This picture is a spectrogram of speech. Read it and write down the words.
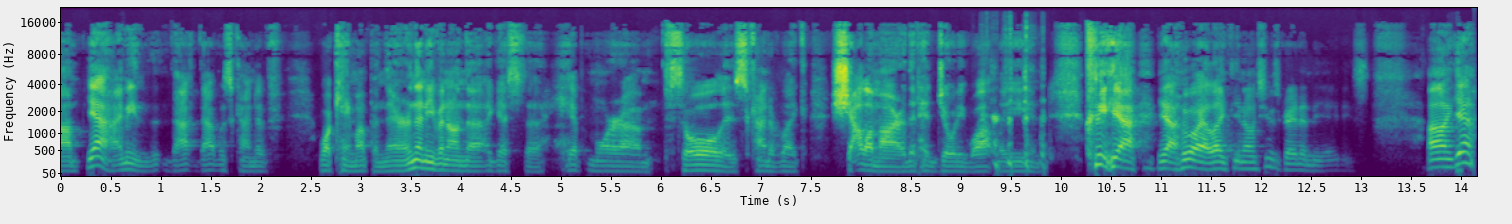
um, yeah, I mean that that was kind of what came up in there. And then even on the, I guess the hip, more um, soul is kind of like Shalamar that had Jody Watley and yeah, yeah, who I liked. You know, she was great in the '80s. Uh, yeah,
